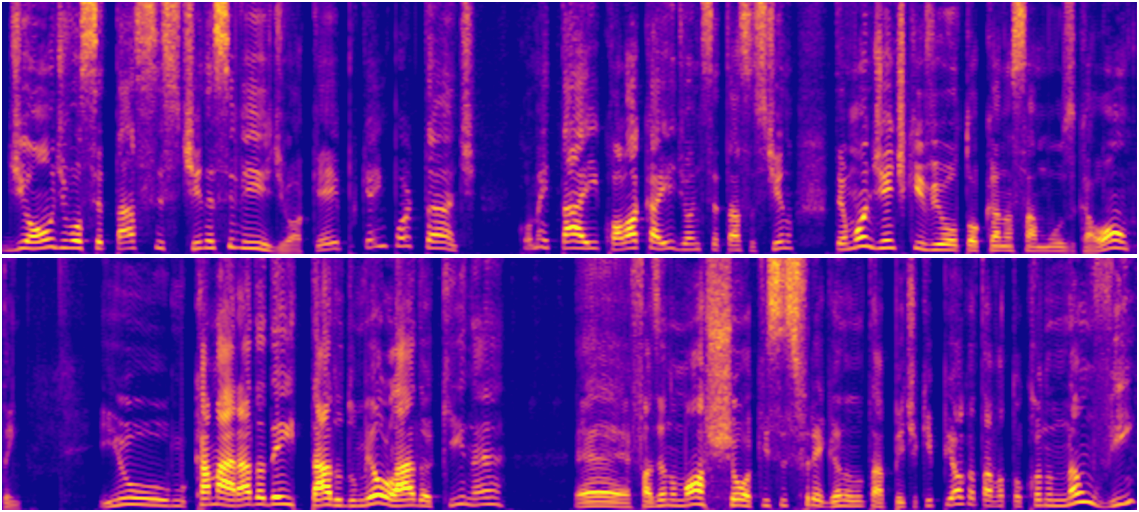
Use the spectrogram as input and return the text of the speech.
de onde você está assistindo esse vídeo, ok? Porque é importante. Comentar aí, coloca aí de onde você está assistindo. Tem um monte de gente que viu eu tocando essa música ontem e o camarada deitado do meu lado aqui, né? É, fazendo maior show aqui, se esfregando no tapete aqui. Pior que eu tava tocando, não vi,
